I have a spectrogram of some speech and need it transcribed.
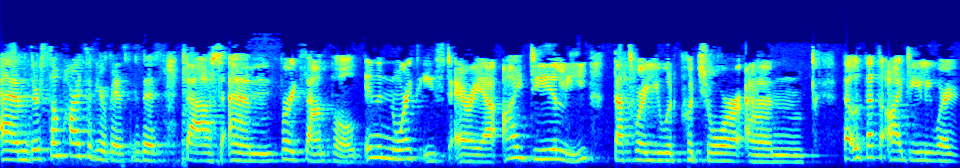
um, there's some parts of your business that, um, for example, in the northeast area, ideally that's where you would put your um, that, that's ideally where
